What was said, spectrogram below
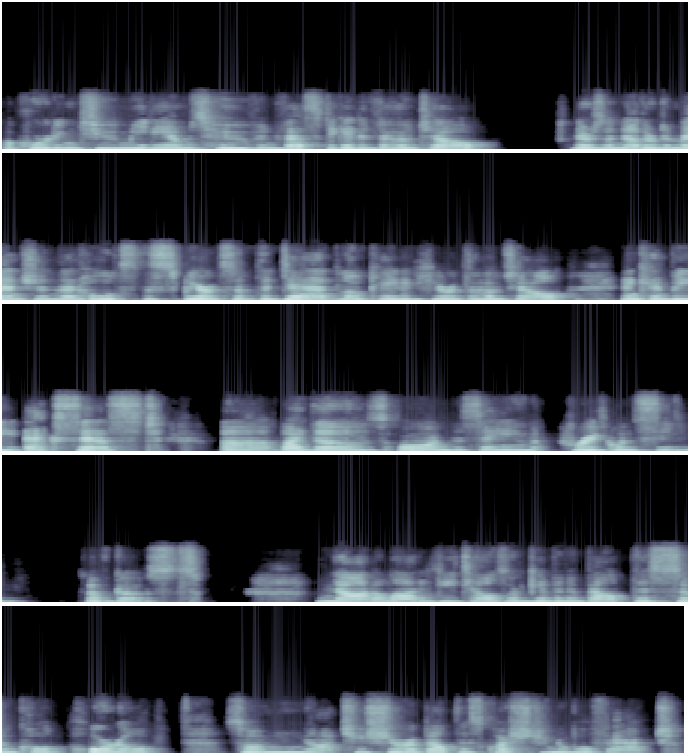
According to mediums who've investigated the hotel, there's another dimension that holds the spirits of the dead located here at the hotel and can be accessed uh, by those on the same frequency of ghosts. Not a lot of details are given about this so called portal, so I'm not too sure about this questionable fact.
